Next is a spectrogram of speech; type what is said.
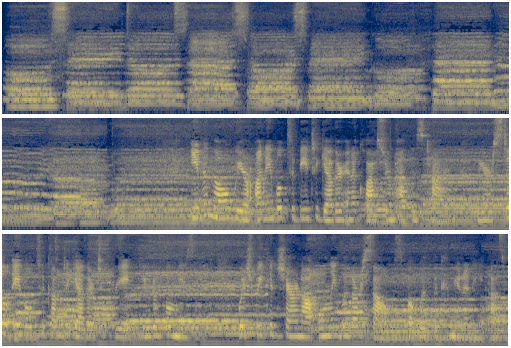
Oh, say does that star-spangled banner yet wave? Even though we are unable to be together in a classroom at this time, we are still able to come together to create beautiful music, which we can share not only with ourselves, but with the community as well.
